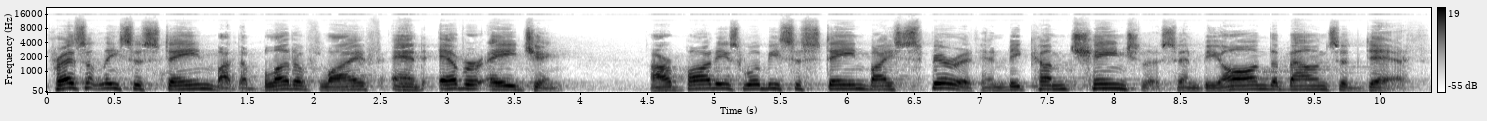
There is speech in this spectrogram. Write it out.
presently sustained by the blood of life and ever aging, our bodies will be sustained by spirit and become changeless and beyond the bounds of death.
